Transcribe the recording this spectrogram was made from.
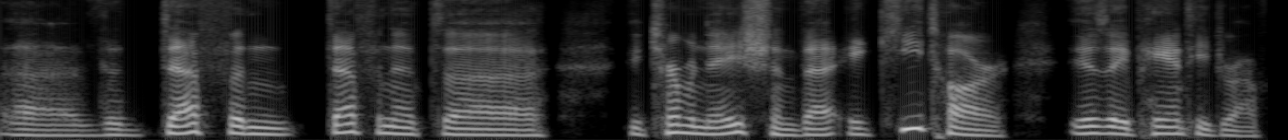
uh, the defin- definite uh, determination that a keytar is a panty dropper?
